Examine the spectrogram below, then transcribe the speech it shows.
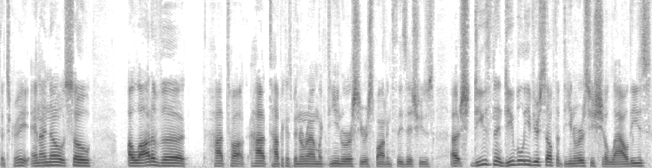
That's great. And I know, so a lot of the hot talk hot topic has been around like the university responding to these issues. Uh, do you think do you believe yourself that the university should allow these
